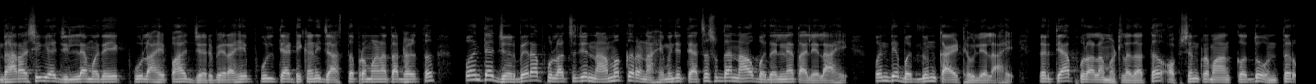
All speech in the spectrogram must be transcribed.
धाराशिव या जिल्ह्यामध्ये एक फूल आहे पहा जरबेरा. हे फूल त्या ठिकाणी जास्त प्रमाणात आढळतं पण त्या जरबेरा फुलाचं जे नामकरण आहे म्हणजे त्याचं सुद्धा नाव बदलण्यात आलेलं आहे पण ते बदलून काय ठेवलेलं आहे? तर त्या फुलाला म्हटलं जातं ऑप्शन क्रमांक दोन तर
